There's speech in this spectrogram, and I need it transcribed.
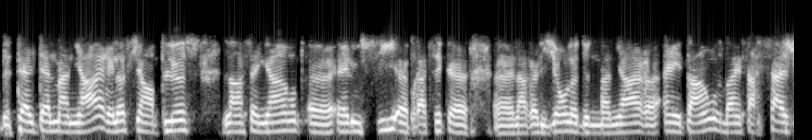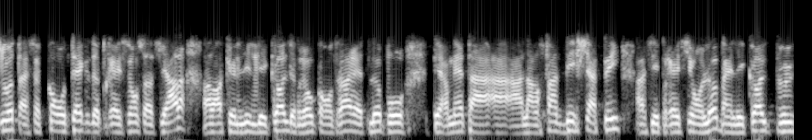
de telle telle manière. Et là, si en plus l'enseignante, euh, elle aussi, euh, pratique euh, la religion d'une manière intense, ben ça s'ajoute à ce contexte de pression alors que l'école devrait au contraire être là pour permettre à, l'enfant d'échapper à ces pressions-là. Ben l'école peut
